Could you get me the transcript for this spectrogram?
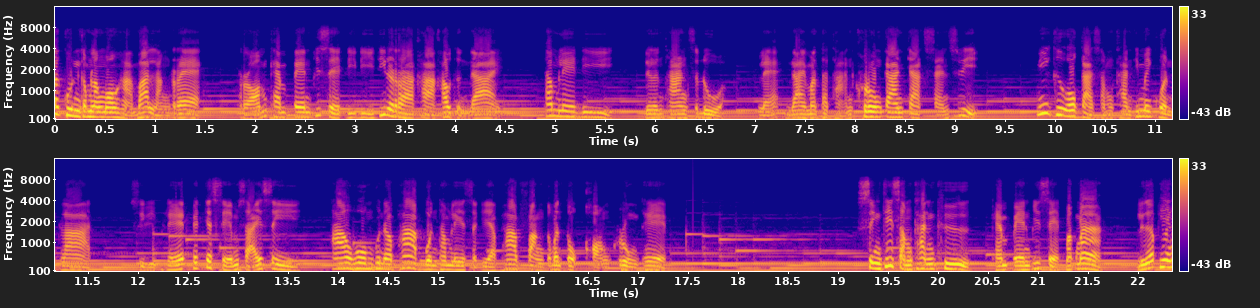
ถ้าคุณกำลังมองหาบ้านหลังแรก พร้อมแคมเปญพิเศษดีๆ ที่ราคาเข้าถึงได้ทำเลดี เดินทางสะดวก และได้มาตรฐานโครงการจากแสนสิรินี่คือโอกาสสำคัญที่ไม่ควรพลาดสิริเพลสเพชรเกษมสาย 4 ทาวน์โฮมคุณภาพบนทำเลศักยภาพฝั่งตะวันตกของกรุงเทพ สิ่งที่สำคัญคือแคมเปญพิเศษมากๆ เหลือเพียง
